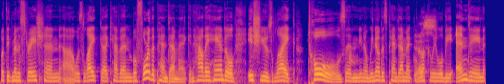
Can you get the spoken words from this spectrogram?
what the administration uh, was like, uh, Kevin, before the pandemic and how they handled issues like tolls. And, you know, we know this pandemic yes. luckily will be ending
